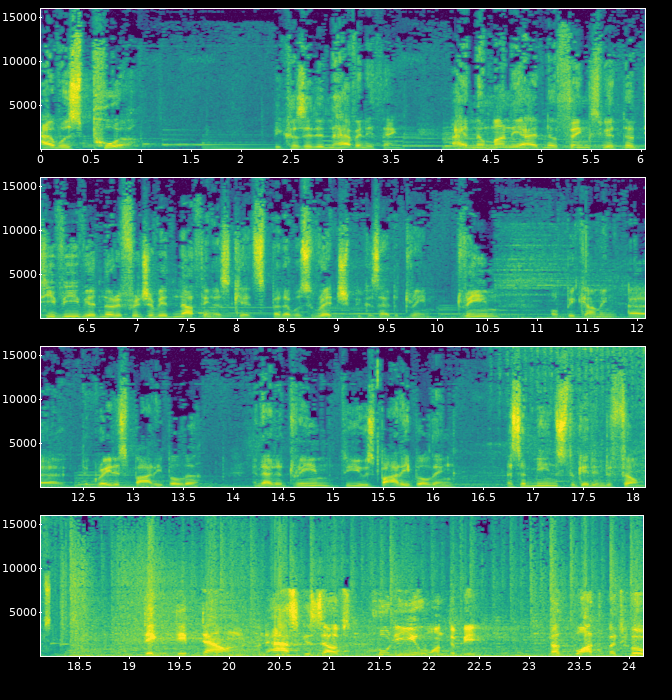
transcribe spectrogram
I was poor because I didn't have anything. I had no money, I had no things, we had no TV, we had no refrigerator, we had nothing as kids. But I was rich because I had a dream. Dream of becoming uh, the greatest bodybuilder, and had a dream to use bodybuilding as a means to get into films. Dig deep down and ask yourselves, who do you want to be? Not what, but who.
